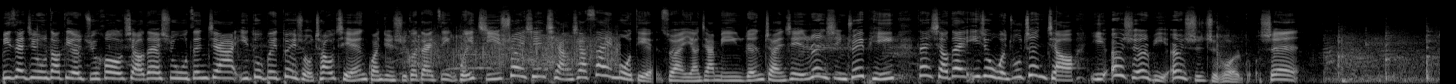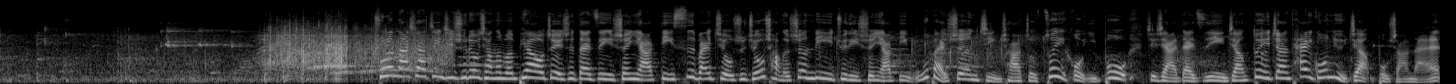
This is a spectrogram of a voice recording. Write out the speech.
比赛进入到第二局后，小戴失误增加，一度被对手超前。关键时刻，戴资颖回击，率先抢下赛末点。虽然杨家明仍展现韧性追平，但小戴依旧稳住阵脚，以二十二比二十直落而夺胜。除了拿下晋级十六强的门票，这也是戴资颖生涯第四百九十九场的胜利，距离生涯第五百胜仅差这最后一步。接下来，戴资颖将对战泰国女将布莎南。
